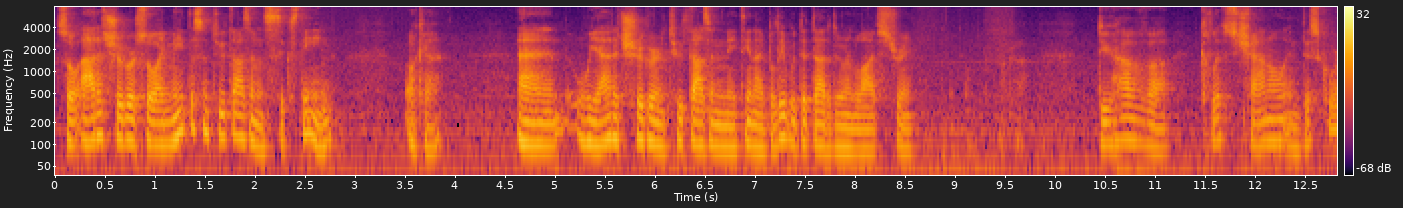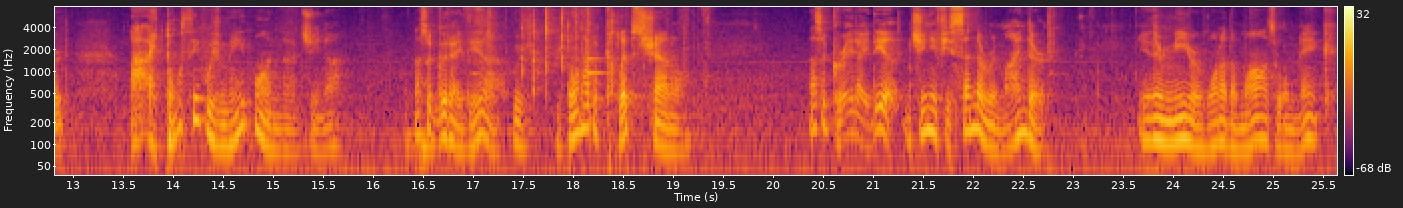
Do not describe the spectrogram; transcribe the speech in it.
So added sugar so I made this in 2016 okay? And we added sugar in 2018 I believe we did that during live stream. Okay. do you have uh, Cliff's channel in Discord? I don't think we've made one uh, Gina. That's a good idea. We we don't have a Cliff's channel. That's a great idea. Gina if you send a reminder either me or one of the mods will make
